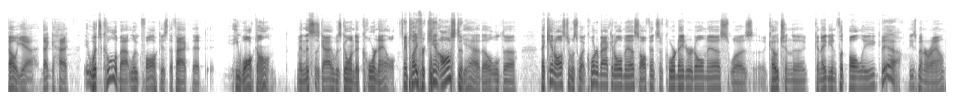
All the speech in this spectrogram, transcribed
Oh, yeah. That guy. What's cool about Luke Falk is the fact that he walked on. I mean, this is a guy who was going to Cornell. And played for Kent Austin. Yeah, the old. Uh, now, Kent Austin was what quarterback at Ole Miss, offensive coordinator at Ole Miss, was coach in the Canadian Football League. Yeah, he's been around.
